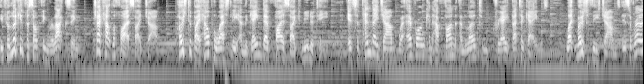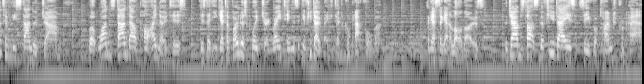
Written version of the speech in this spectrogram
If you're looking for something relaxing, check out the Fireside Jam. Hosted by Helper Wesley and the Game Dev Fireside community, it's a 10 day jam where everyone can have fun and learn to create better games. Like most of these jams, it's a relatively standard jam, but one standout part I noticed is that you get a bonus point during ratings if you don't make a typical platformer. I guess they get a lot of those. The jam starts in a few days, so you've got time to prepare.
